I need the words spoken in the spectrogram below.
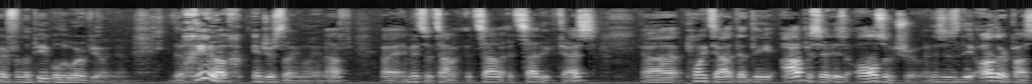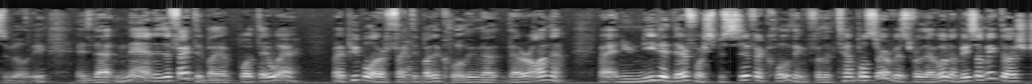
right from the people who are viewing them. The chinuch, interestingly enough, uh, in Mitzvah Tzadik Tes, uh, points out that the opposite is also true, and this is the other possibility: is that man is affected by what they wear. Right, people are affected by the clothing that, that are on them. Right, and you needed therefore specific clothing for the temple service for the avodah Beis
